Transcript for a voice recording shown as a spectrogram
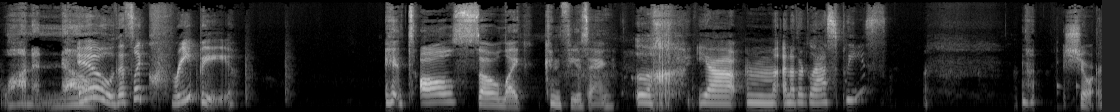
want to know. Ew, that's like creepy. It's all so like confusing. Ugh, yeah. Mm, another glass, please? Sure.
